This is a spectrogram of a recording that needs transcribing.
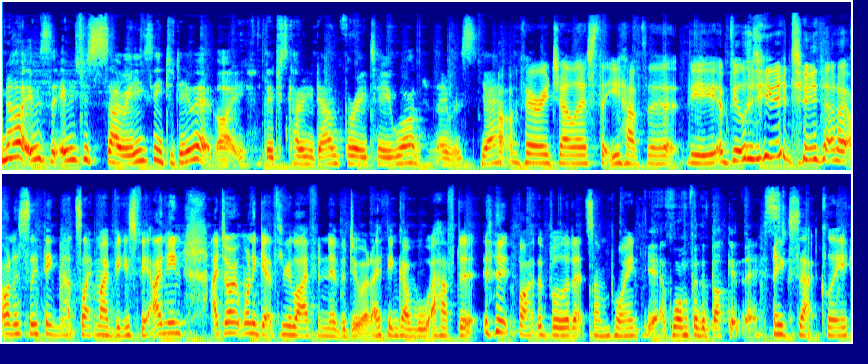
No, it was it was just so easy to do it. Like they just counted you down three, two, one, and it was yeah. I'm very jealous that you have the the ability to do that. I honestly think that's like my biggest fear. I mean, I don't want to get through life and never do it. I think I will have to bite the bullet at some point. Yeah, one for the bucket list. Exactly.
